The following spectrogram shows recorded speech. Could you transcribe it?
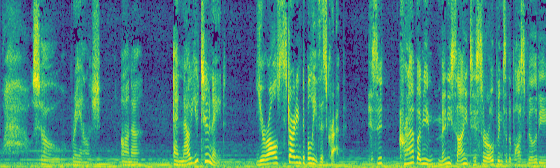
Wow. So, Rayange, Anna, and now you too, Nate. You're all starting to believe this crap. Is it crap? I mean, many scientists are open to the possibility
